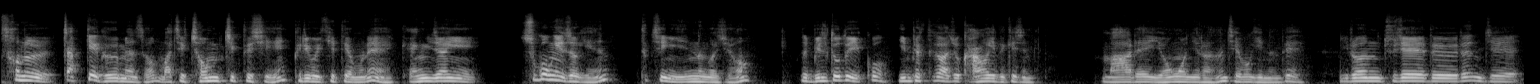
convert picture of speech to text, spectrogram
선을 짧게 그으면서 마치 점 찍듯이 그리고 있기 때문에 굉장히 수공예적인 특징이 있는 거죠. 밀도도 있고 임팩트가 아주 강하게 느껴집니다. 말의 영혼이라는 제목이 있는데 이런 주제들은 이제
